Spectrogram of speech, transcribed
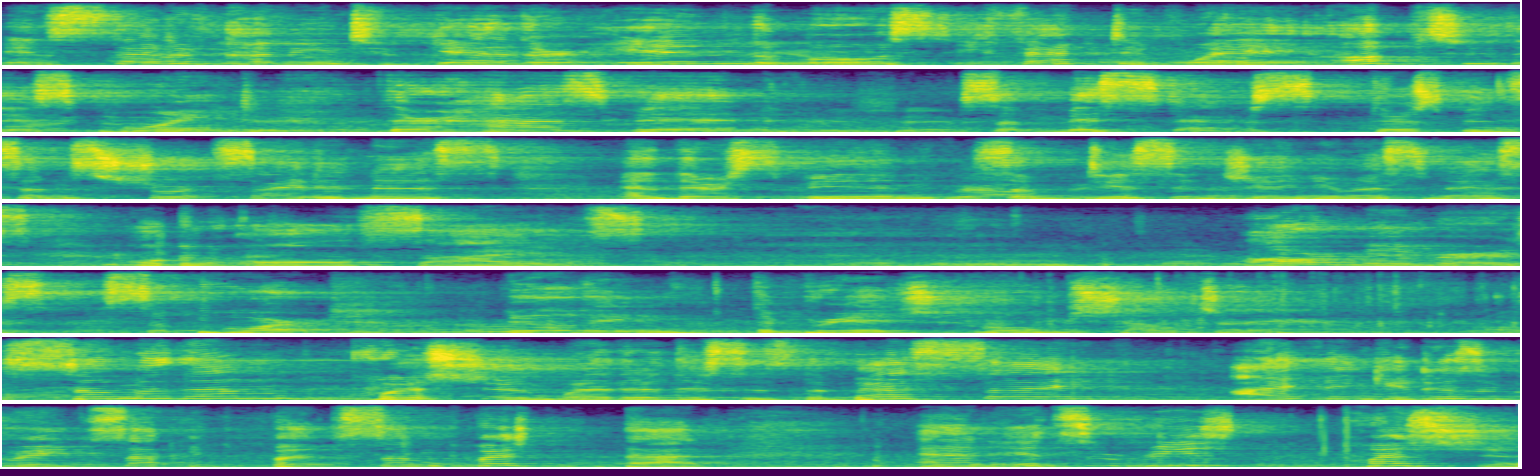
instead of coming together in the most effective way up to this point, there has been some missteps. There's been some short-sightedness and there's been some disingenuousness on all sides. Our members support building the Bridge Home Shelter. Some of them question whether this is the best site. I think it is a great site, but some question that. And it's a reasonable question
